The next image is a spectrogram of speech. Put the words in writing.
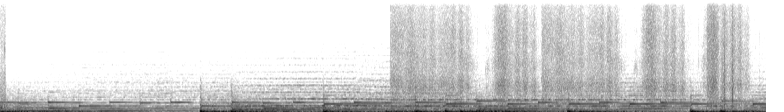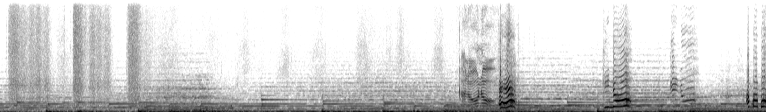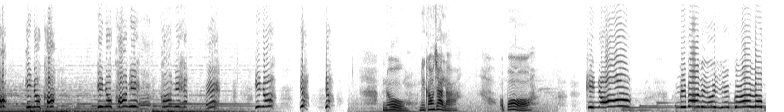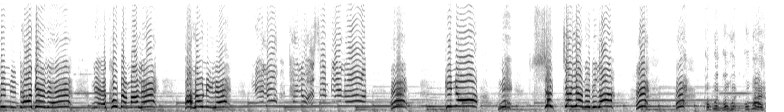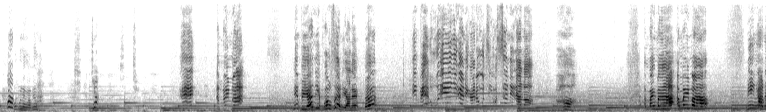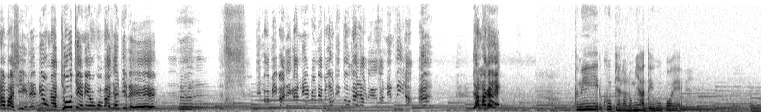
နို့နေကောင်းကြလားအပေါ်ရောကီနိုမိဘတွေကိုရင်ကွယ်လို့ပြနေထားခဲ့တယ်နေအခုဘယ်မှာလဲဘာလုပ်နေလဲနေလို့ထိုင်လို့အဆင်ပြေလားဟဲ့ကီနိုနေရှောက်ကြရနေပြီလားဟဲ့ဟဲ့ဖုန်းဖွင့်ဖုန်းဖွင့်ဖုန်းဖွင့်လေဖုန်းဖွင့်လေငါပြောကြောက်ဟဲ့အမိုင်မ နေဘယ်ကနေဖုန်းဆက်နေရလဲဟမ်နေဘယ်ဟိုအေးကြီးကနေငါတို့စီကိုဆက်နေတာလားဟာအမိုင်မအမိုင်မနေငါနာမရှိရင်လေနေကငါကြိုးကျင်နေအောင်ကိုငါရိုက်ပြစ်တယ်ဒီမမိဘတွေကနေတော့ဘယ်လောက်ထိတော့ခရောက်နေလဲဆိုနေသိလားဟမ်ပြန်လာခဲ့သမီးအခုပြန်လာလို့မရသေးဘူးပေါ့ရဲ့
